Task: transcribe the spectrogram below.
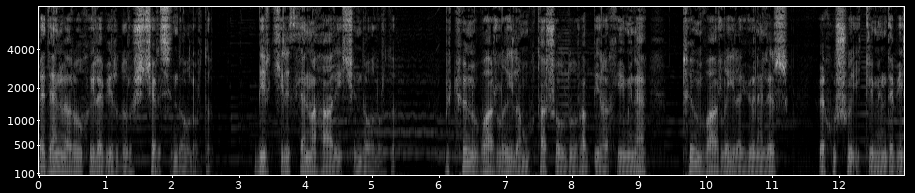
beden ve ruhuyla bir duruş içerisinde olurdu. Bir kilitlenme hali içinde olurdu bütün varlığıyla muhtaç olduğu Rabbi Rahim'ine tüm varlığıyla yönelir ve huşu ikliminde bir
